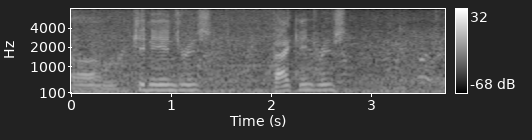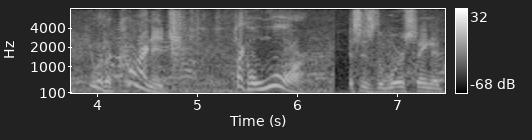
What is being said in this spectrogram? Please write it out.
um, kidney injuries, back injuries. It was a carnage. It's like a war. this is the worst thing that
